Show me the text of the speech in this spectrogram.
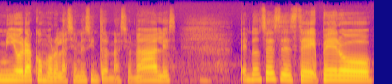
mío era como relaciones internacionales. Entonces, este, pero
